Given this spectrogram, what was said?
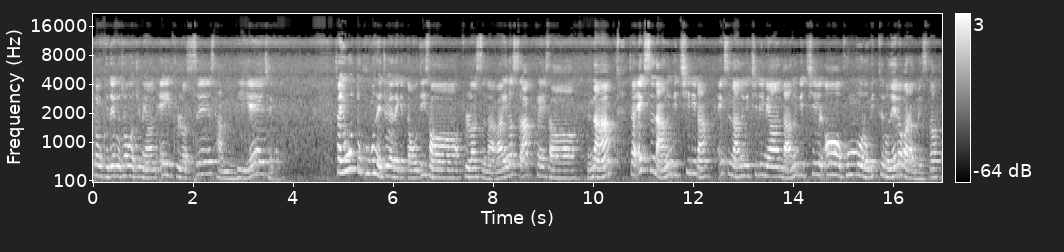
그럼 그대로 적어주면 a 플러스 3b의 제곱. 자, 요것도 구분해줘야 되겠다. 어디서? 플러스나 마이너스 앞에서. 됐나? 자, x 나누기 7이랑 x 나누기 7이면 나누기 7, 어, 분모로 밑으로 내려가라 그랬어.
